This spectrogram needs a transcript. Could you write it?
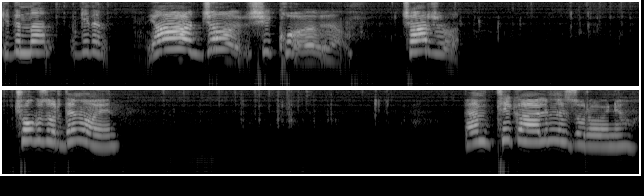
Gidin lan gidin. Ya ca şey ko- charger. Çok zor değil mi oyun? Ben tek halimle zor oynuyorum.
